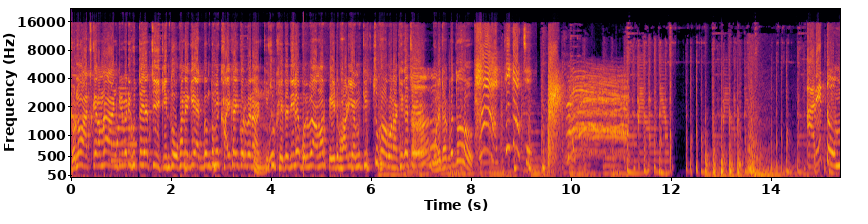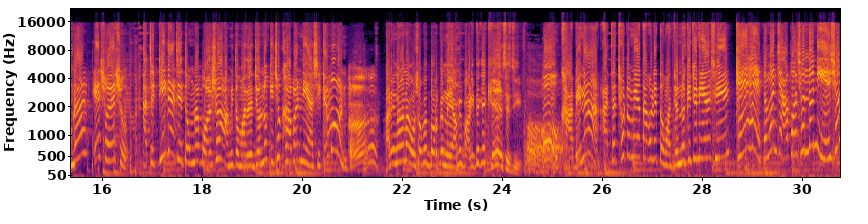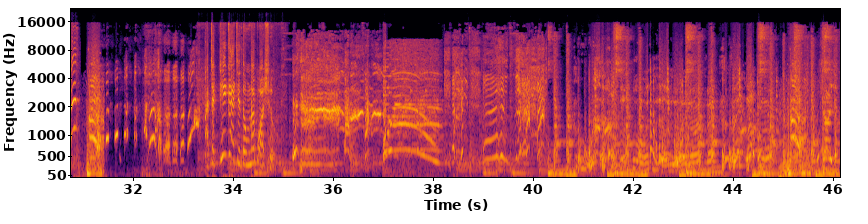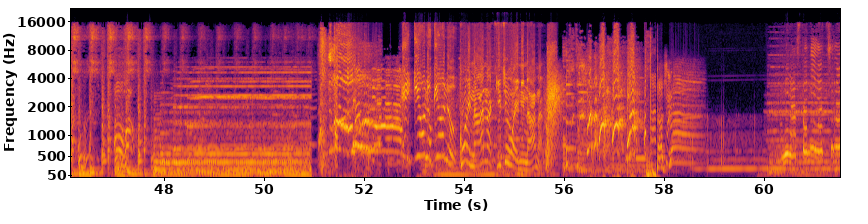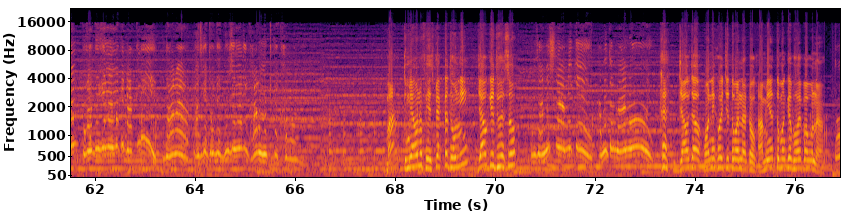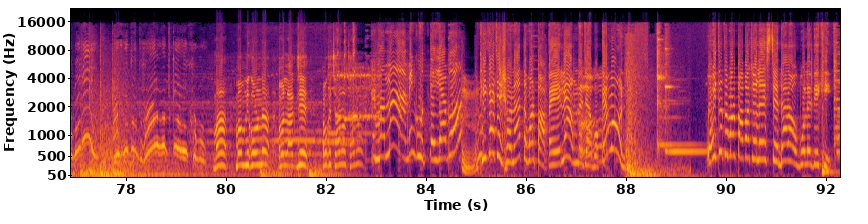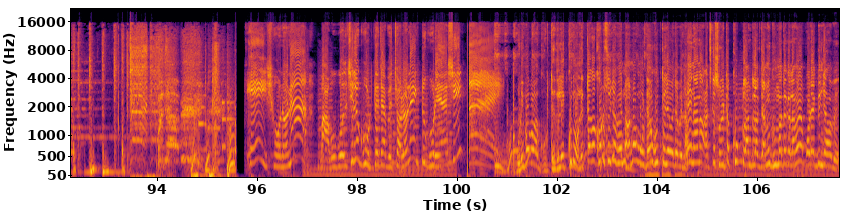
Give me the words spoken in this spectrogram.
শোনো আজকে আমরা আন্টির বাড়ি ঘুরতে যাচ্ছি কিন্তু ওখানে গিয়ে একদম তুমি খাই খাই করবে না। কিছু খেতে দিলে বলবে আমার পেট ভারী আমি কিচ্ছু খাব না ঠিক আছে? মনে থাকবে তো? হ্যাঁ ঠিক আছে। আরে তোমরা? এসো এসো। আচ্ছা ঠিক আছে তোমরা বসো আমি তোমাদের জন্য কিছু খাবার নিয়ে আসি কেমন? আরে না না ওসবের দরকার নেই আমি বাড়ি থেকে খেয়ে এসেছি। ও খাবে না? আচ্ছা ছোট মেয়ে তাহলে তোমার জন্য কিছু নিয়ে আসি। হ্যাঁ হ্যাঁ পছন্দ নিয়ে এসো। আচ্ছা ঠিক আছে তোমরা বসো। এই কি হলো কি হলো? কই না না কিছু হয়নি না না। আমি রাস্তা দিয়ে যাচ্ছিলাম তোরা দুজনে আমাকে ডাকলি। দাঁড়া আজকে তোদের দুজনেরই ঘর উঠকে খাব। মা তুমি এখনও ফেস প্যাকটা ধোনি যাও গিয়ে ধুয়েছো জানিস না আমি কে? আমি তো মা নই হ্যাঁ যাও যাও অনেক হয়েছে তোমার নাটক। আমি আর তোমাকে ভয় পাবো না। তবে রে আজকে তোর ঘর উঠকে আমি খাব। মা মা করো না আমার লাগছে। আমাকে ছাড়ো ছাড়ো। মামা আমি ঘুরতে যাব। ঠিক আছে সোনা তোমার পাপা এলে আমরা যাব কেমন? চলে এসছে দাঁড়াও বলে দেখি। এই শোনো না বাবু বলছিল ঘুরতে যাবে চলো না একটু ঘুরে আসি। ওরে বাবা ঘুরতে গেলে এক্ষুনি অনেক টাকা খরচ হয়ে যাবে। না না মোটেও ঘুরতে যাওয়া যাবে না। এই না না আজকে শরীরটা খুব ক্লান্ত লাগছে আমি ঘুমাতে গেলাম হ্যাঁ পরে একদিন যাওয়া হবে।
